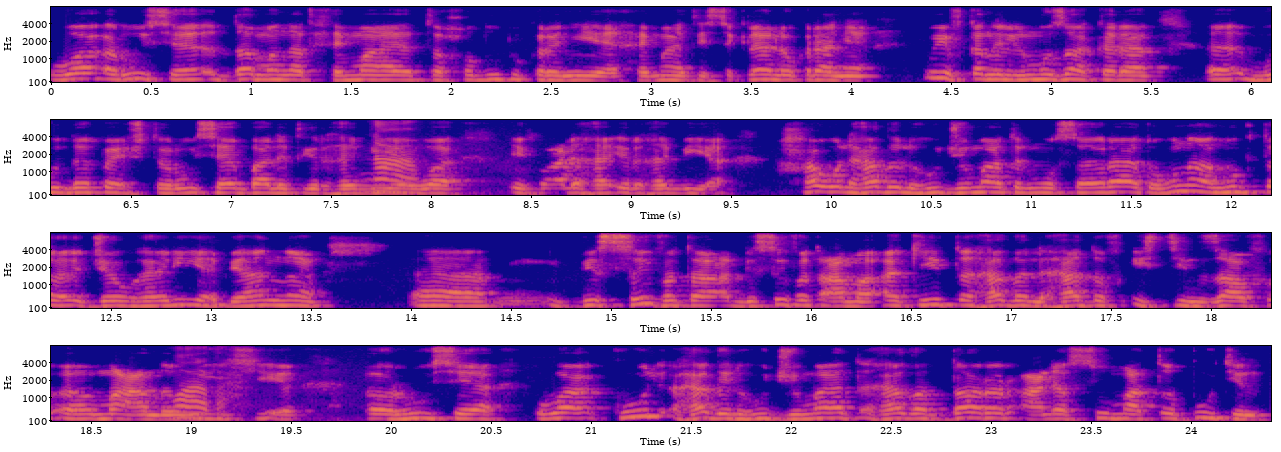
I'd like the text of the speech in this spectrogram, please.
وروسيا ضمنت حماية حدود أوكرانية حماية استقلال أوكرانيا وفقا للمذاكرة بودابشت روسيا بالت إرهابية نعم. وإفعالها إرهابية حول هذا الهجومات المسيرات هنا نقطة جوهرية بأن بصفة بصفة عامة أكيد هذا الهدف استنزاف معنوي روسيا وكل هذه الهجومات هذا الضرر على سمعة بوتين.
